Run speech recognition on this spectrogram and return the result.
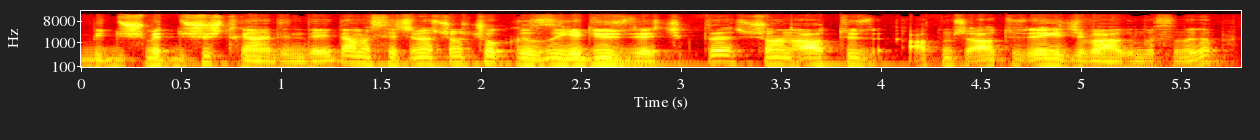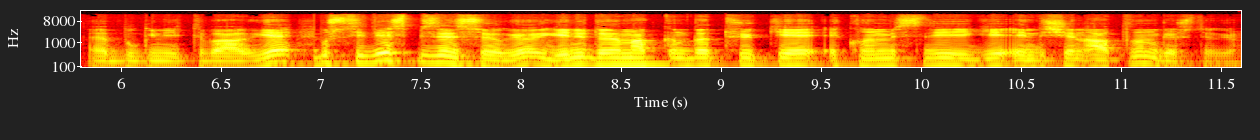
bir düşme düşüş trendindeydi ama seçimden sonra çok hızlı 700 liraya çıktı. Şu an 660-650 civarında sanırım e, bugün itibariyle. Bu CDS bize söylüyor. Yeni dönem hakkında Türkiye ekonomisiyle ilgili endişenin arttığını mı gösteriyor?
